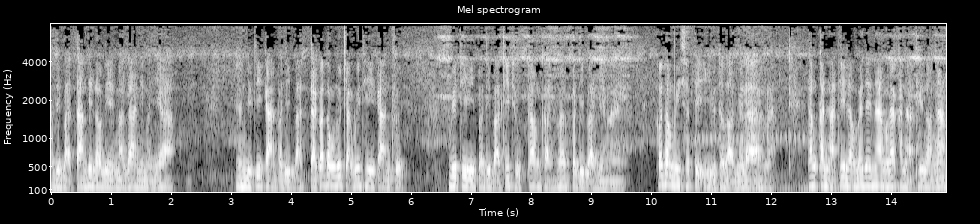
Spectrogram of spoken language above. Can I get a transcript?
ปฏิบัติตามที่เราเรียนมาได้นี่มันยากนั้นอยู่ที่การปฏิบัติ แต่ก็ต้องรู้จักวิธีการฝึกวิธีปฏิบัติที่ถูกต้องกันว่าปฏิบัติยังไง ก็ต้องมีสติอยู่ตลอดเวลาทั้งขณะที่เราไม่ได้นั่งและขณะที่เรานั่ง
